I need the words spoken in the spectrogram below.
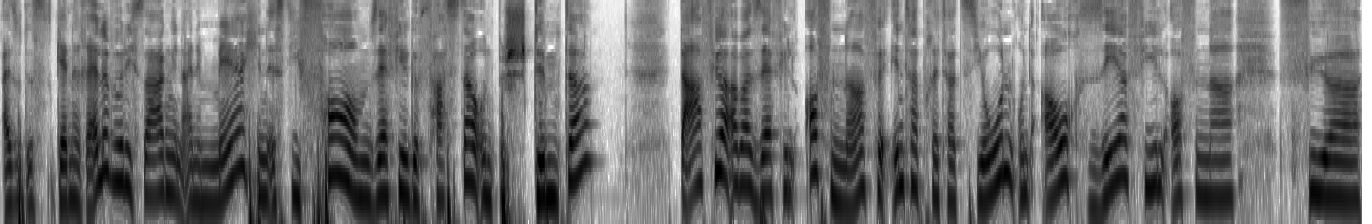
Also das Generelle würde ich sagen, in einem Märchen ist die Form sehr viel gefasster und bestimmter dafür aber sehr viel offener für Interpretation und auch sehr viel offener für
